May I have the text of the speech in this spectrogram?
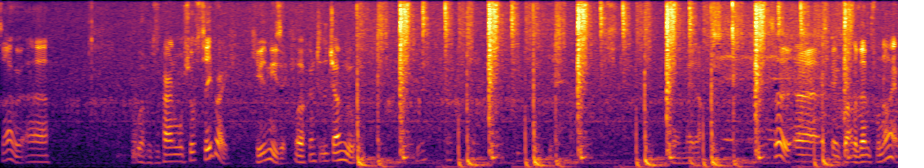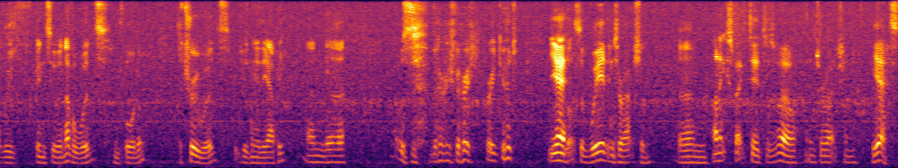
So, uh, welcome to the Paranormal Shorts Tea Break. Cue the music. Welcome to the jungle. Yeah, made up. So, uh, it's been quite an eventful night. We've been to another woods in Fordham, the True Woods, which is near the Abbey, and uh, that was very, very, very good. Yeah, Lots of weird interaction. Um, unexpected as well interaction. yes.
